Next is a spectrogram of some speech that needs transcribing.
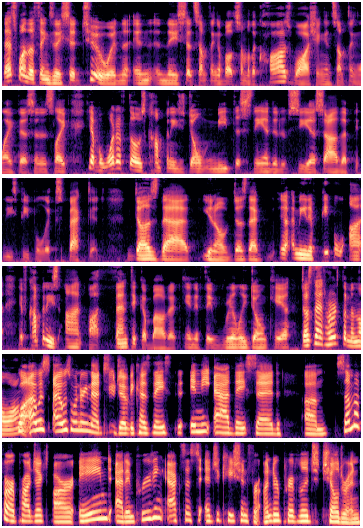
that's one of the things they said too and, and and they said something about some of the cause washing and something like this and it's like yeah but what if those companies don't meet the standard of csr that these people expected? Does that you know does that i mean if people aren't if companies aren't authentic about it and if they really don't care does that hurt them in the long Well, run I was I was wondering that too, Joe, because they in the ad they said um, some of our projects are aimed at improving access to education for underprivileged children.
